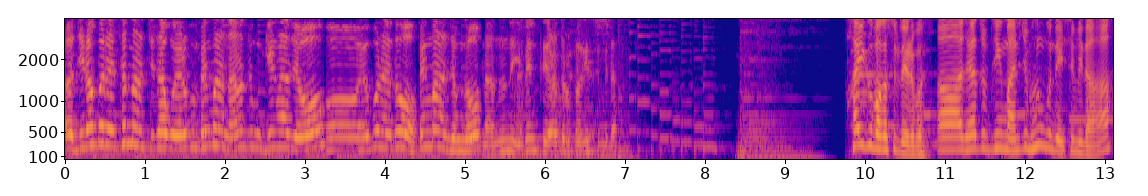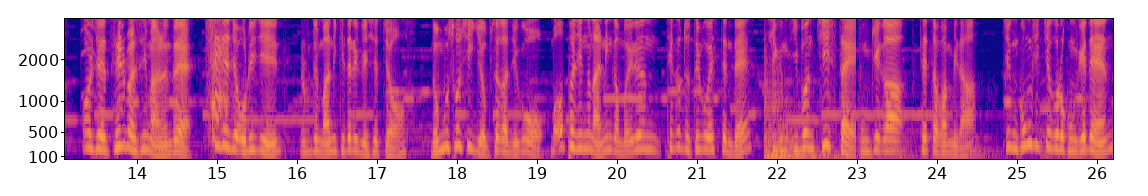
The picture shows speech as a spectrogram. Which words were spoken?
어, 지난번에 천만원 치 사고 여러분 백만원 나눠준 거 기억나죠? 어, 이번에도 백만원 정도 나누는 이벤트 하도록 하겠습니다. 하이구 반갑습니다 여러분 아 제가 좀 지금 많이 좀 흥분되어 있습니다 오늘 제가 드릴 말씀이 많은데 7대제 오리진 여러분들 많이 기다리고 계셨죠 너무 소식이 없어가지고 뭐 엎어진 건 아닌가 뭐 이런 생각도 들고 했을 텐데 지금 이번 G스타에 공개가 됐다고 합니다 지금 공식적으로 공개된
